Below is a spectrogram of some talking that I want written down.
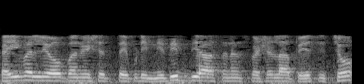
கைவல்யோபனிஷத்து எப்படி நிதித்தியாசனம் ஸ்பெஷலா பேசிச்சோ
